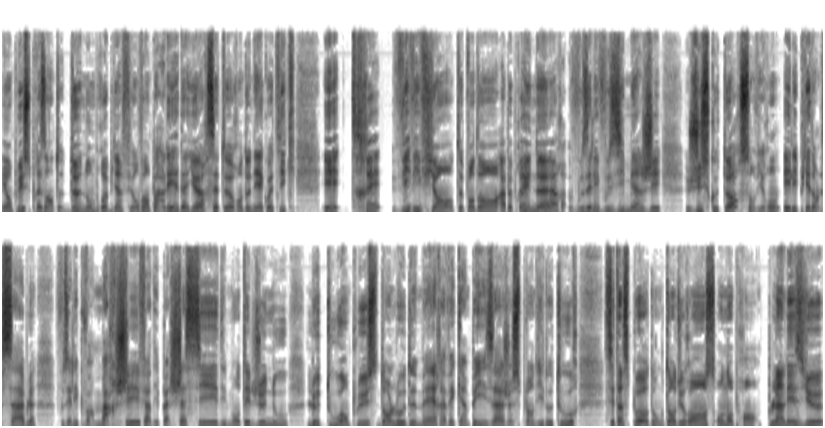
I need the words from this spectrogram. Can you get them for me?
et en plus présente de nombreux bienfaits. On va en parler d'ailleurs, cette randonnée aquatique est très vivifiante. Pendant à peu près une heure, vous allez vous immerger jusqu'au torse environ et les pieds dans le sable. Vous allez pouvoir marcher, faire des pas chassés, des montées de genoux, le tout en plus dans l'eau de mer avec un paysage splendide autour. C'est un sport donc d'endurance, on en prend plein les yeux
